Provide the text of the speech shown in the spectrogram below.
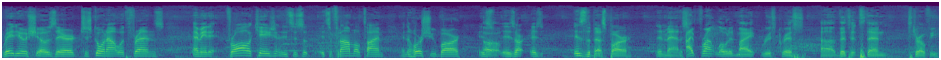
radio shows there, just going out with friends. I mean, for all occasions, it's just a, it's a phenomenal time, and the Horseshoe Bar is Oh. is our, is is the best bar in Madison. I front loaded my Ruth Chris uh, visits then trophy.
